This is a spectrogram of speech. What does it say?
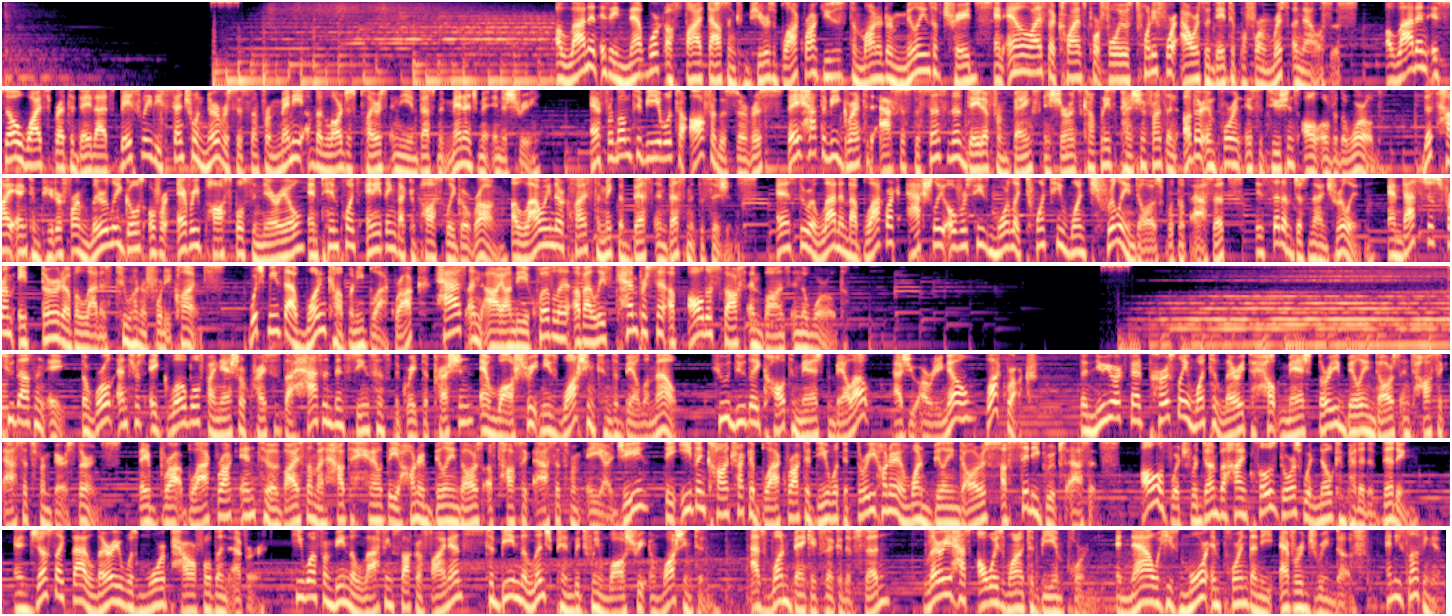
Aladdin is a network of 5,000 computers BlackRock uses to monitor millions of trades and analyze their clients' portfolios 24 hours a day to perform risk analysis. Aladdin is so widespread today that it's basically the central nervous system for many of the largest players in the investment management industry. And for them to be able to offer the service, they have to be granted access to sensitive data from banks, insurance companies, pension funds, and other important institutions all over the world. This high-end computer farm literally goes over every possible scenario and pinpoints anything that could possibly go wrong, allowing their clients to make the best investment decisions. And it's through Aladdin that BlackRock actually oversees more like $21 trillion worth of assets instead of just 9 trillion. And that's just from a third of Aladdin's 240 clients which means that one company, BlackRock, has an eye on the equivalent of at least 10% of all the stocks and bonds in the world. 2008, the world enters a global financial crisis that hasn't been seen since the Great Depression, and Wall Street needs Washington to bail them out. Who do they call to manage the bailout? As you already know, BlackRock. The New York Fed personally went to Larry to help manage $30 billion in toxic assets from Bear Stearns. They brought BlackRock in to advise them on how to handle the $100 billion of toxic assets from AIG. They even contracted BlackRock to deal with the $301 billion of Citigroup's assets, all of which were done behind closed doors with no competitive bidding. And just like that, Larry was more powerful than ever. He went from being the laughingstock of finance to being the linchpin between Wall Street and Washington. As one bank executive said, Larry has always wanted to be important, and now he's more important than he ever dreamed of, and he's loving it.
